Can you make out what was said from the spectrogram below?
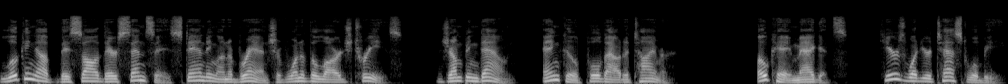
Looking up they saw their sensei standing on a branch of one of the large trees. Jumping down, Anko pulled out a timer. Okay maggots, here's what your test will be.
